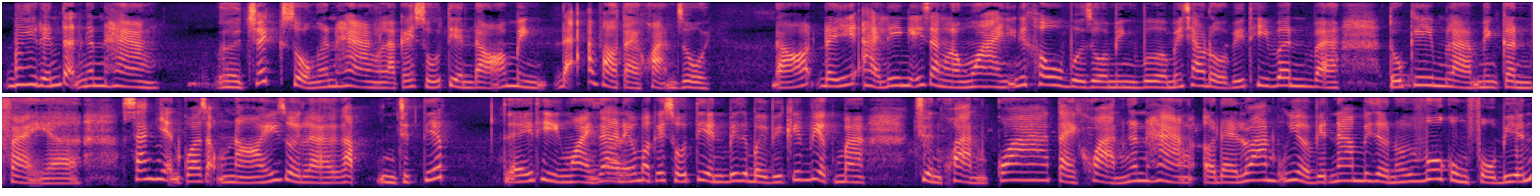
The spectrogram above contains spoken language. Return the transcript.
đi đến tận ngân hàng ờ, check sổ ngân hàng là cái số tiền đó mình đã vào tài khoản rồi. Đó, đấy Hải Ly nghĩ rằng là ngoài những cái khâu vừa rồi mình vừa mới trao đổi với Thi Vân và Tố Kim là mình cần phải uh, xác nhận qua giọng nói rồi là gặp trực tiếp Đấy thì ngoài ra nếu mà cái số tiền bây giờ bởi vì cái việc mà chuyển khoản qua tài khoản ngân hàng ở Đài Loan cũng như ở Việt Nam bây giờ nó vô cùng phổ biến.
